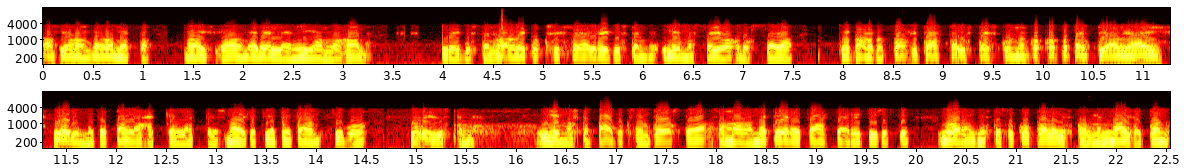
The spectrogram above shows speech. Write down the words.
asiahan se on, että naisia on edelleen liian vähän yritysten hallituksissa ja yritysten ylimmässä johdossa. Ja se tarkoittaa sitä, että yhteiskunnan koko potentiaalia ei hyödynnetä tällä hetkellä, että jos naiset jätetään sivuun yritysten ylimmästä päätöksenteosta. Ja samalla me tiedetään, että erityisesti nuoremmista sukupolvista niin naiset on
